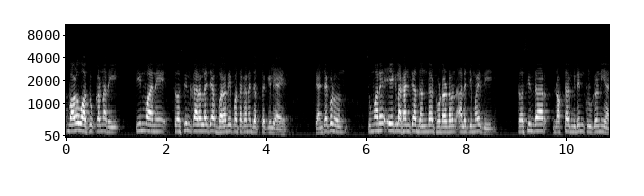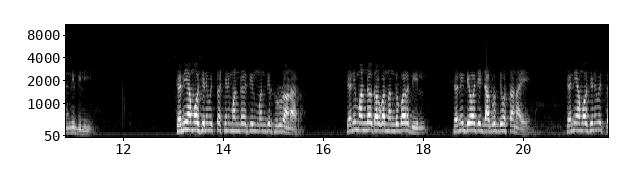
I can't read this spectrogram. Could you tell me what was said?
वाळू वाहतूक करणारी तीन वाहने तहसील कार्यालयाच्या भरारी पथकाने जप्त केली आहेत त्यांच्याकडून सुमारे एक लाखांचा दंड ठोठावण्यात आल्याची माहिती तहसीलदार डॉक्टर मिलिंद कुलकर्णी यांनी दिली. शनी अमावस्येनिमित्त शनी मंडळातील मंदिर सुरू राहणार. शनी मंडळ तालुका नंदुरबार येथील शनिदेवाचे जागृत देवस्थान आहे. शनी अमावस्येनिमित्त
